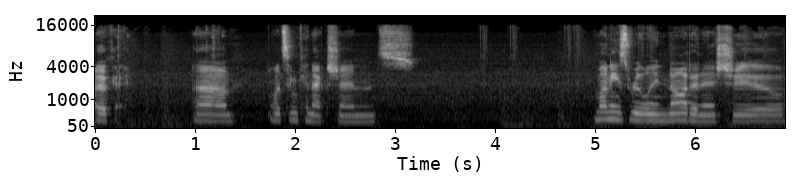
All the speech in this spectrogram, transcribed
Okay. Um, what's in connections? Money's really not an issue.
